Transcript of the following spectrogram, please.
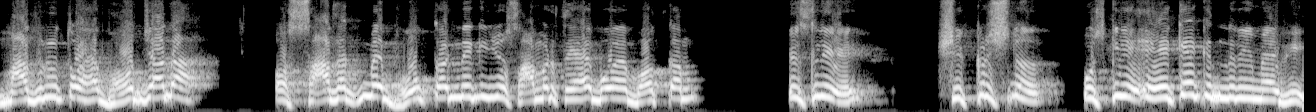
माधुर्य तो है बहुत ज़्यादा, और साधक में भोग करने की जो सामर्थ्य है, वो है बहुत कम। इसलिए श्री कृष्ण उसकी एक एक इंद्री में भी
